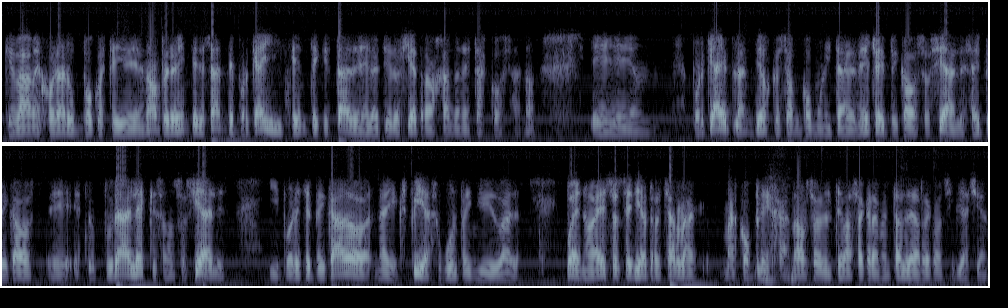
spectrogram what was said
que va a mejorar un poco esta idea, ¿no? Pero es interesante porque hay gente que está desde la teología trabajando en estas cosas, ¿no? Eh, porque hay planteos que son comunitarios, de hecho hay pecados sociales, hay pecados eh, estructurales que son sociales, y por ese pecado nadie expía su culpa individual. Bueno, eso sería otra charla más compleja, ¿no? Sobre el tema sacramental de la reconciliación.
